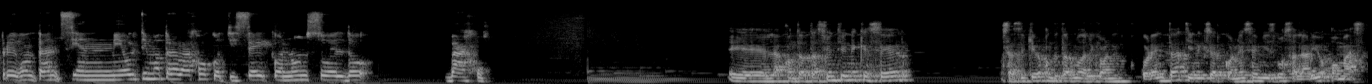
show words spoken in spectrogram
Preguntan, si en mi último trabajo coticé con un sueldo bajo. Eh, la contratación tiene que ser, o sea, si quiero contratar modalidad 40, tiene que ser con ese mismo salario o más.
